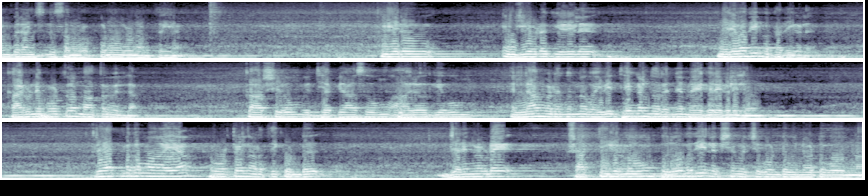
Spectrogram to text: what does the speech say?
ആംബുലൻസിന്റെ സമർപ്പണവും നടത്തുകയാണ്. ഈ ഒരു എൻ ജി ഒയുടെ കീഴിൽ നിരവധി പദ്ധതികൾ കാരുണ്യ പ്രവർത്തനം മാത്രമല്ല കാർഷികവും വിദ്യാഭ്യാസവും ആരോഗ്യവും എല്ലാം അടങ്ങുന്ന വൈവിധ്യങ്ങൾ നിറഞ്ഞ മേഖലകളിൽ ക്രിയാത്മകമായ പ്രവർത്തനം നടത്തിക്കൊണ്ട് ജനങ്ങളുടെ ശാക്തീകരണവും പുരോഗതിയും ലക്ഷ്യം വെച്ചുകൊണ്ട് മുന്നോട്ട് പോകുന്ന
